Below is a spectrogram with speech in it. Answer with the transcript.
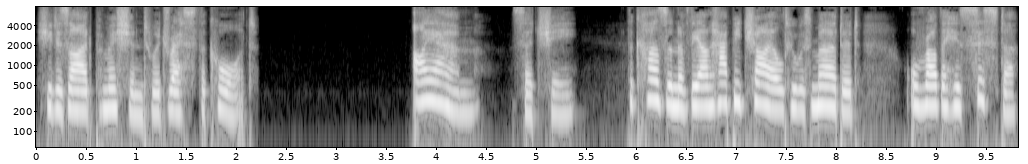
she desired permission to address the court. I am, said she, the cousin of the unhappy child who was murdered, or rather his sister,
